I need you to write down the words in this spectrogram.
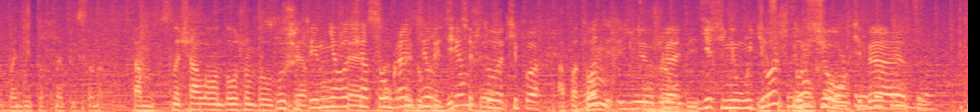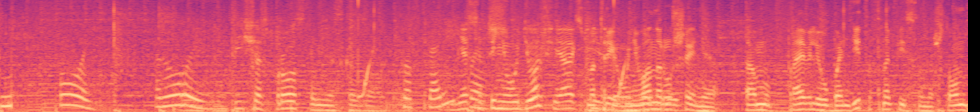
у бандитов написано. Там сначала он должен был. Слушай, тебя, ты мне вот сейчас угрозил тем, тебя, что, типа, а потом вот, уже блядь, убить. если не уйдешь, то все, у тебя это... Ой, Рой, Ты сейчас просто мне сказал. повтори Если Пэш. ты не уйдешь, я... Смотри, у него нарушение. Там в правиле у бандитов написано, что он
